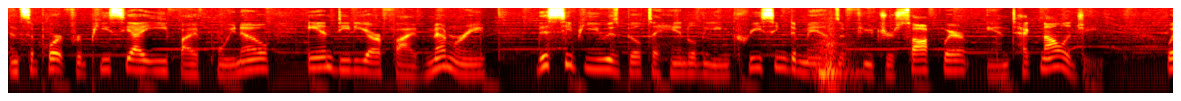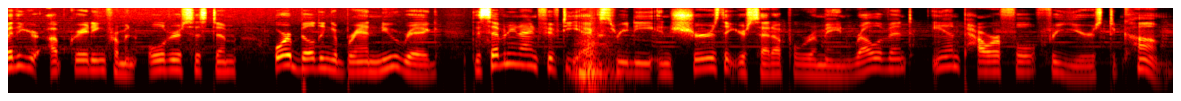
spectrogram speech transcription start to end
and support for PCIe 5.0 and DDR5 memory, this CPU is built to handle the increasing demands of future software and technology. Whether you're upgrading from an older system or building a brand new rig, the 7950X3D ensures that your setup will remain relevant and powerful for years to come.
